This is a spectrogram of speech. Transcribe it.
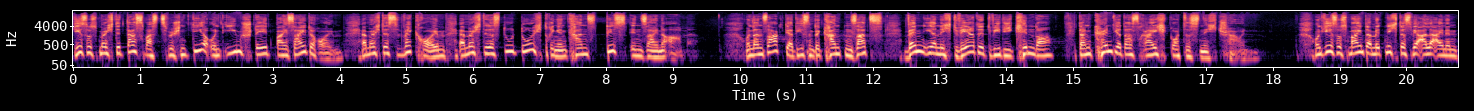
Jesus möchte das, was zwischen dir und ihm steht, beiseite räumen. Er möchte es wegräumen. Er möchte, dass du durchdringen kannst bis in seine Arme. Und dann sagt er diesen bekannten Satz, wenn ihr nicht werdet wie die Kinder, dann könnt ihr das Reich Gottes nicht schauen. Und Jesus meint damit nicht, dass wir alle einen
